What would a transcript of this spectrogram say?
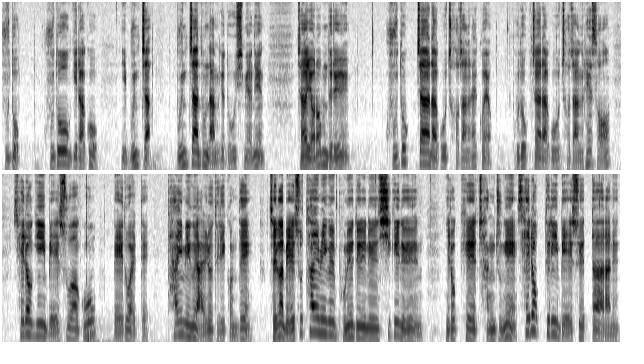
구독, 구독이라고 이 문자, 문자 한 통 남겨 놓으시면은 제가 여러분들을 구독자라고 저장을 할 거예요. 구독자라고 저장을 해서 세력이 매수하고 매도할 때 타이밍을 알려드릴 건데 제가 매수 타이밍을 보내드리는 시기는 이렇게 장중에 세력들이 매수했다라는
